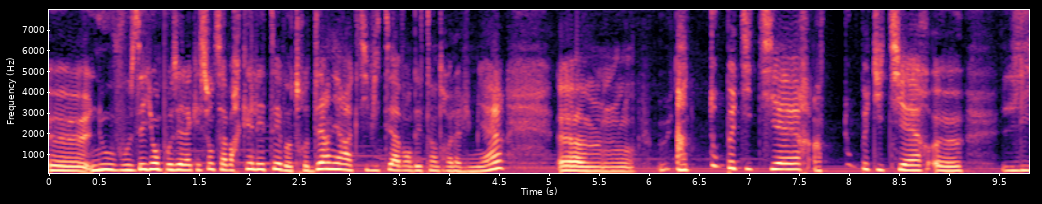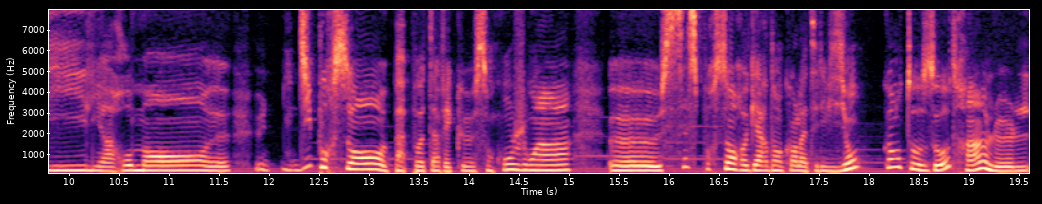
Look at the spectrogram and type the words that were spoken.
euh, nous vous ayons posé la question de savoir quelle était votre dernière activité avant d'éteindre la lumière. un tout petit tiers, un tout petit tiers lit, lit un roman, 10% papote avec son conjoint, 16% regarde encore la télévision. Quant aux autres, hein, le,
